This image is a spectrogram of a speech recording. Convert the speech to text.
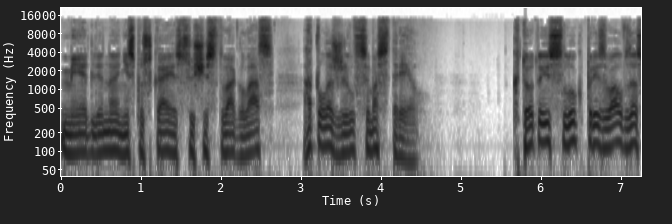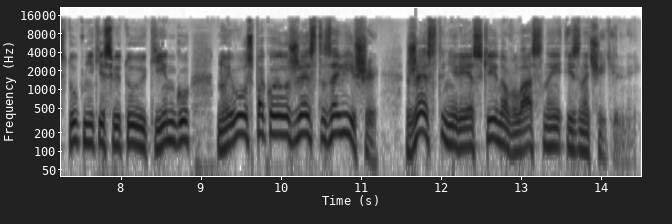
медленно, не спуская с существа глаз, отложил самострел. Кто-то из слуг призвал в заступники святую Кингу, но его успокоил жест Завиши, жест не резкий, но властный и значительный.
